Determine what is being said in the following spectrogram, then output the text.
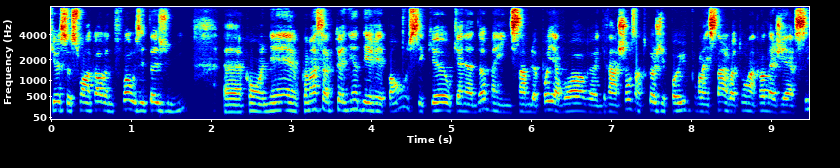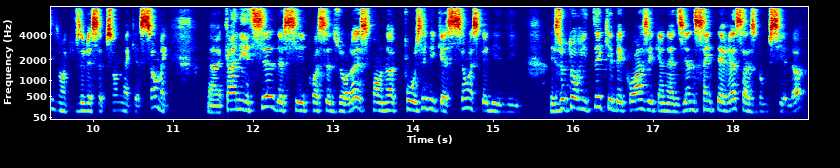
que ce soit encore une fois aux États-Unis euh, qu'on commence à obtenir des réponses et qu'au Canada, ben, il semble pas y avoir euh, grand-chose. En tout cas, j'ai pas eu pour l'instant un retour encore de la GRC. Ils ont accusé réception de ma question, mais qu'en est-il de ces procédures-là? Est-ce qu'on a posé des questions? Est-ce que les, les autorités québécoises et canadiennes s'intéressent à ce dossier-là?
